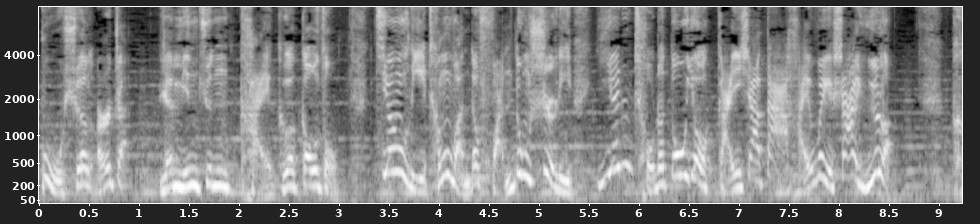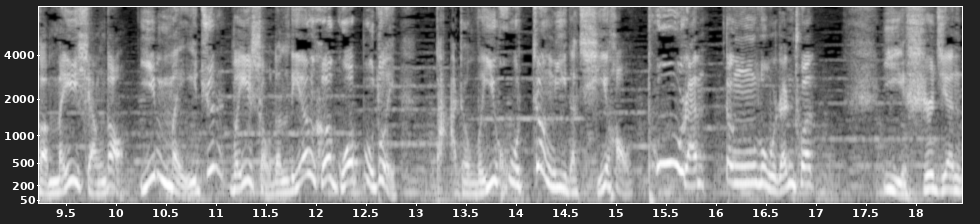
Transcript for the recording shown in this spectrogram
不宣而战。人民军凯歌高奏，将李承晚的反动势力眼瞅着都要赶下大海喂鲨鱼了。可没想到，以美军为首的联合国部队，打着维护正义的旗号，突然登陆仁川。一时间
